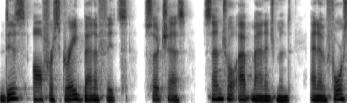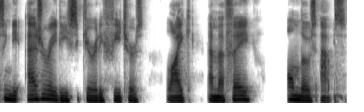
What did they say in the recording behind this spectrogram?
This offers great benefits such as central app management and enforcing the Azure AD security features like MFA on those apps.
